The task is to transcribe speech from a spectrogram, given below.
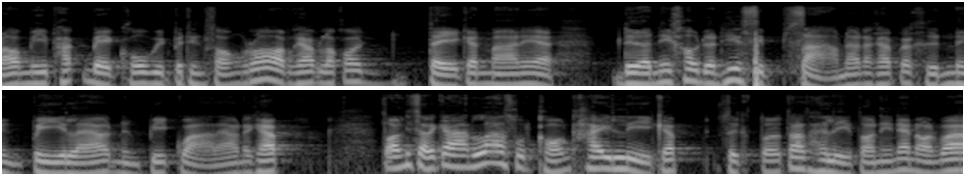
เรามีพักเบรกโควิดไปถึง 2 รอบครับ แล้วก็ เตะกันมาเนี่ยเดือนนี้เข้าเดือนที่ 13 แล้วนะครับ ก็คือ 1 ปีแล้ว 1 ปีกว่าแล้วนะครับ ตอนนี้สถานการณ์ล่าสุดของไทยลีกครับศึกโตโยต้าไทยลีกตอนนี้แน่นอนว่า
